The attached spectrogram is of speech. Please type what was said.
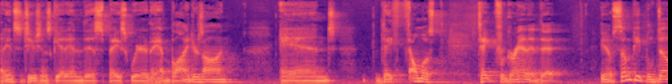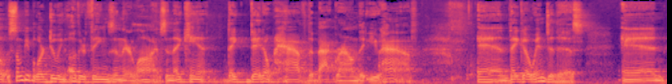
Institutions get in this space where they have blinders on, and they th- almost take for granted that you know some people don't. Some people are doing other things in their lives, and they can't. They they don't have the background that you have, and they go into this and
